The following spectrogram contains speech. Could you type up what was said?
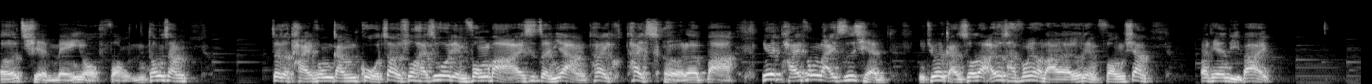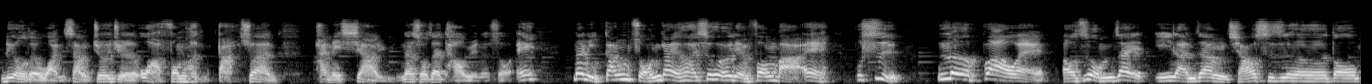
而且没有风。你通常。这个台风刚过，照理说还是会有点风吧？哎，是怎样？太太扯了吧？因为台风来之前，你就会感受到，哎呦，台风要来了，有点风。像那天礼拜六的晚上，就会觉得哇，风很大。虽然还没下雨，那时候在桃园的时候，哎，那你刚走，应该以后还是会有点风吧？哎，不是，热爆哎，导致我们在宜兰这样想要吃吃喝喝都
